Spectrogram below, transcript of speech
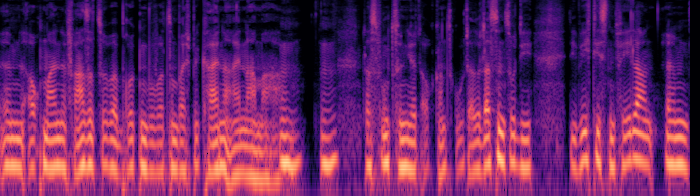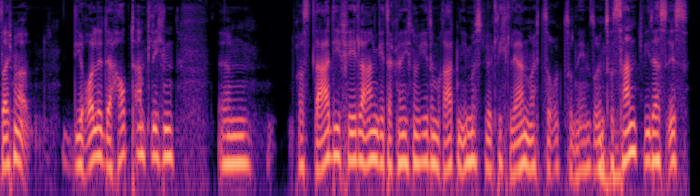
ähm, auch mal eine Phase zu überbrücken, wo wir zum Beispiel keine Einnahme haben. Mhm. mhm. Das funktioniert auch ganz gut. Also das sind so die, die wichtigsten Fehler. Ähm, sag ich mal, die Rolle der Hauptamtlichen ähm, was da die Fehler angeht, da kann ich nur jedem raten, ihr müsst wirklich lernen, euch zurückzunehmen. So mhm. interessant wie das ist,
